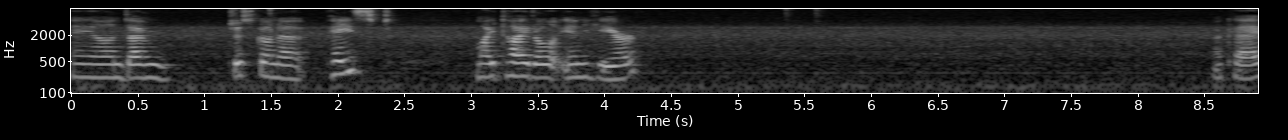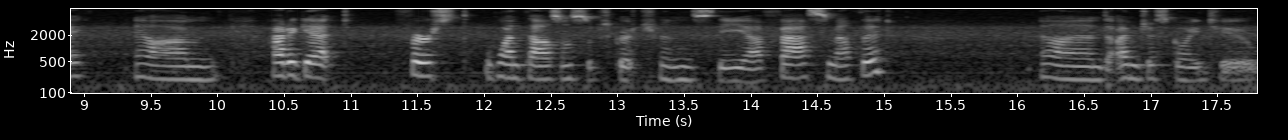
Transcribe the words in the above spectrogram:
And I'm just going to paste my title in here. Okay, um, how to get first 1,000 subscriptions, the uh, fast method. And I'm just going to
